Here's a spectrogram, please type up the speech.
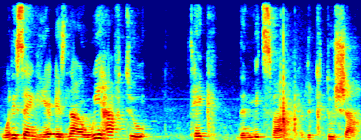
What he's saying here is now we have to take the mitzvah, the kedusha,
